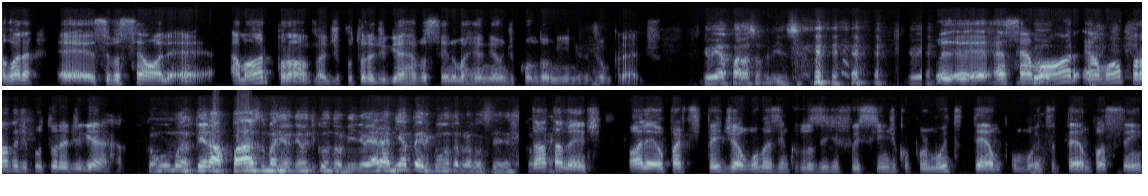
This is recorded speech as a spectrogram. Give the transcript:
Agora, é, se você olha, é, a maior prova de cultura de guerra é você ir numa reunião de condomínio de um prédio. Eu ia falar sobre isso. ia... É, é, essa é a, maior, é a maior prova de cultura de guerra. Como manter a paz numa reunião de condomínio? Era a minha pergunta para você. Exatamente. Olha, eu participei de algumas, inclusive fui síndico por muito tempo, muito tempo assim,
